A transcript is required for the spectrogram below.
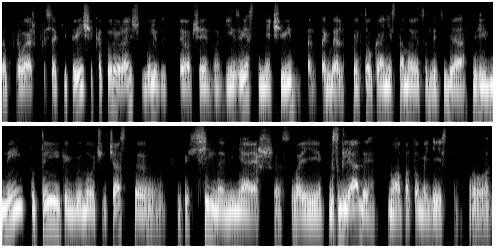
открываешь про себя какие-то вещи, которые раньше были для тебя вообще ну, неизвестны, неочевидны там, и так далее. Как только они становятся для тебя видны, то ты как бы ну, очень часто как бы, сильно меняешь свои взгляды, ну а потом и действия. Вот.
